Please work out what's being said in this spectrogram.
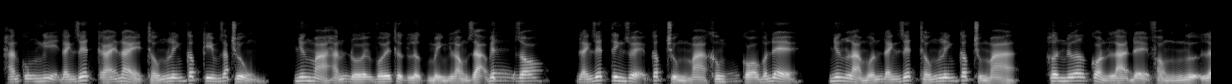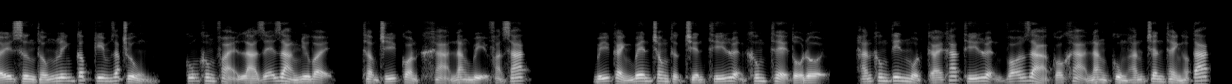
hắn cũng nghĩ đánh giết cái này thống lĩnh cấp kim giáp trùng, nhưng mà hắn đối với thực lực mình lòng dạ biết rõ, đánh giết tinh duệ cấp trùng ma không có vấn đề, nhưng là muốn đánh giết thống lĩnh cấp trùng ma, hơn nữa còn là để phòng ngự lấy xương thống lĩnh cấp kim giáp trùng, cũng không phải là dễ dàng như vậy, thậm chí còn khả năng bị phản sát. Bí cảnh bên trong thực chiến thí luyện không thể tổ đội, hắn không tin một cái khác thí luyện võ giả có khả năng cùng hắn chân thành hợp tác,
